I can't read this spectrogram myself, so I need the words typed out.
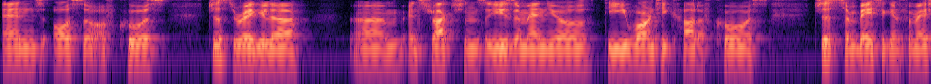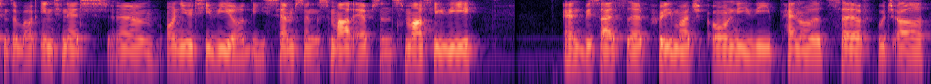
And also, of course, just regular um, instructions, a user manual, the warranty card, of course, just some basic information about internet um, on your TV or the Samsung smart apps and smart TV. And besides that, pretty much only the panel itself, which I'll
